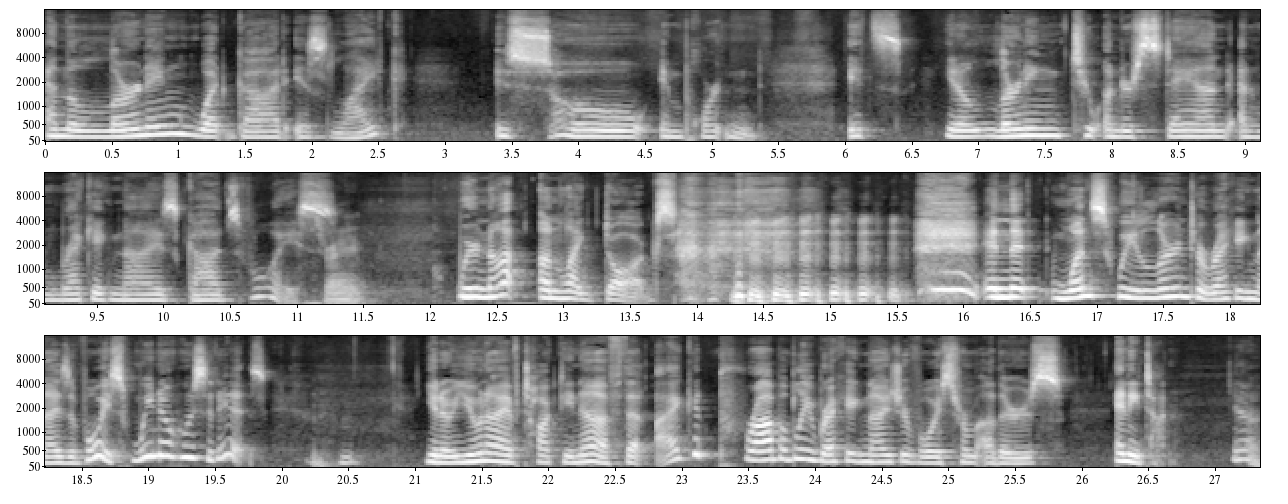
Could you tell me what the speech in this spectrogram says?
and the learning what God is like is so important. It's, you know, learning to understand and recognize God's voice. Right. We're not unlike dogs. in that once we learn to recognize a voice, we know whose it is. Mm-hmm. You know, you and I have talked enough that I could probably recognize your voice from others anytime, Yeah.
